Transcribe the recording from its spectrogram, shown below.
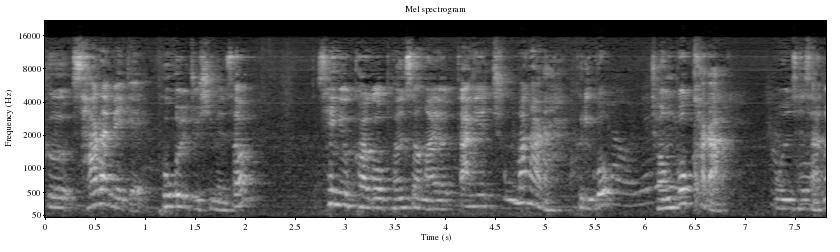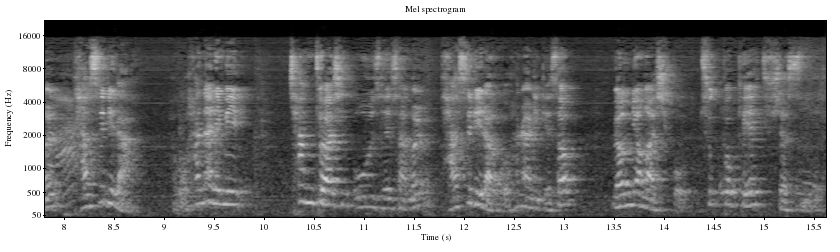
그 사람에게 복을 주시면서 생육하고 번성하여 땅에 충만하라. 그리고 정복하라. 온 세상을 다스리라. 하고 하나님이 창조하신 온 세상을 다스리라고 하나님께서 명령하시고 축복해 주셨습니다.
